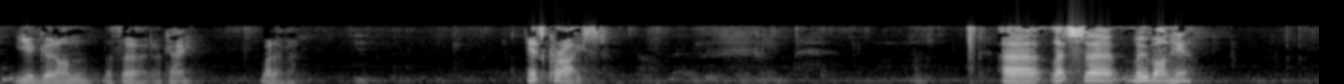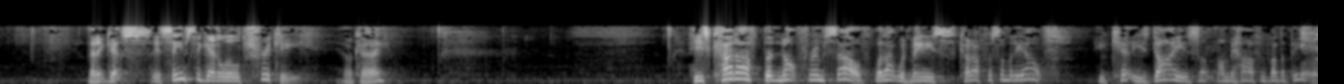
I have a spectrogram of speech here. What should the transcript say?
you're good on the third, okay? Whatever. It's Christ. Uh, let's uh, move on here. Then it gets, it seems to get a little tricky, okay? He's cut off, but not for himself. Well, that would mean he's cut off for somebody else. He he dies on behalf of other people.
